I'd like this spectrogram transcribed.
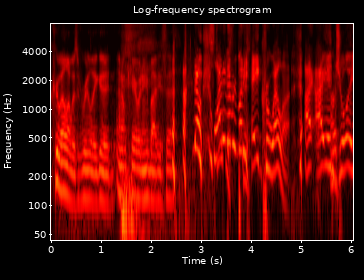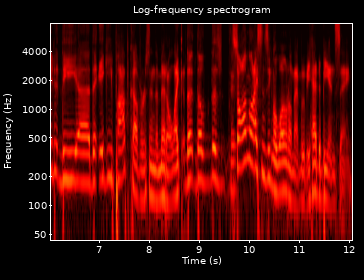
Cruella was really good. I don't care what anybody said. No, why did everybody hate Cruella? I, I enjoyed the uh, the Iggy Pop covers in the middle. Like the, the the song licensing alone on that movie had to be insane.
